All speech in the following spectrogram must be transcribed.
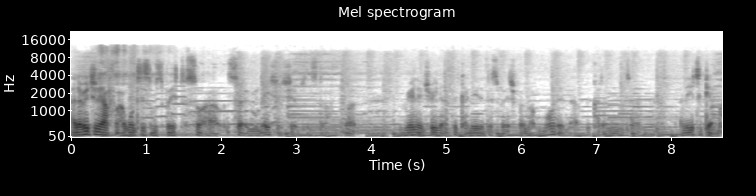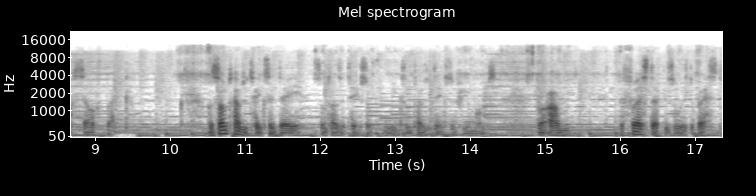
And originally I thought I wanted some space to sort out certain relationships and stuff, but really truly, I think I needed the space for a lot more than that because I need to, I need to get myself back. And sometimes it takes a day, sometimes it takes a week, sometimes it takes a few months. But um, the first step is always the best.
